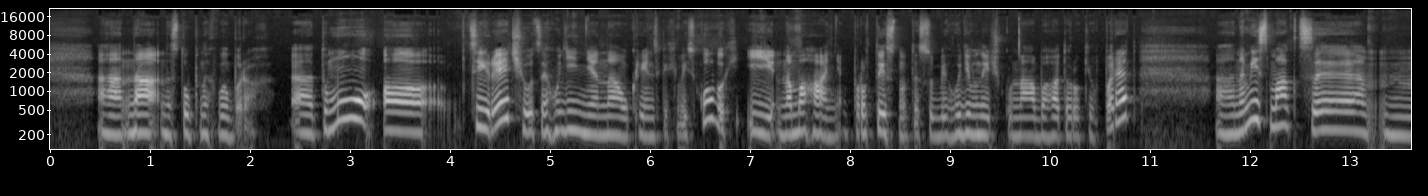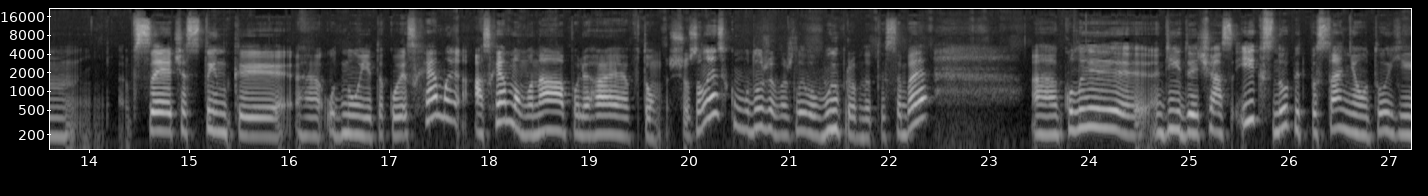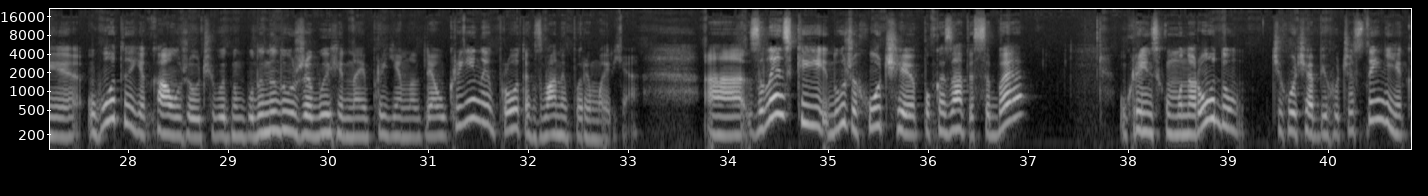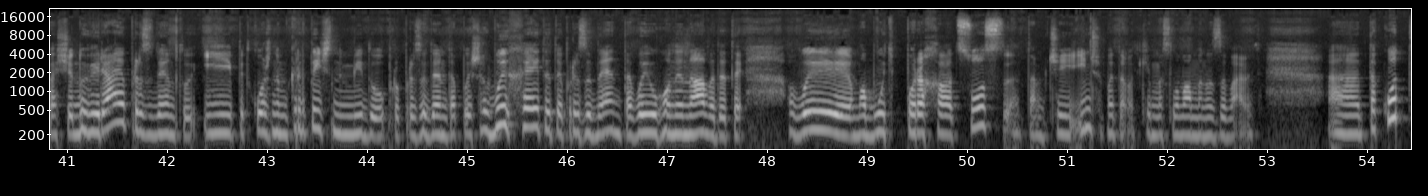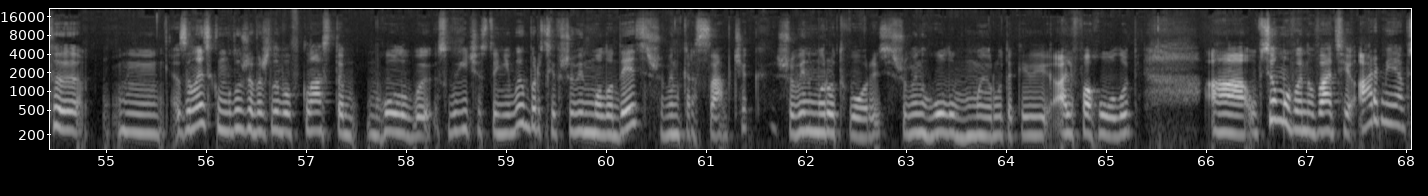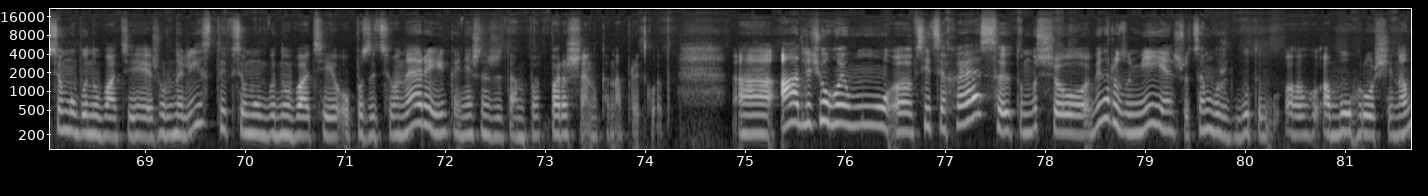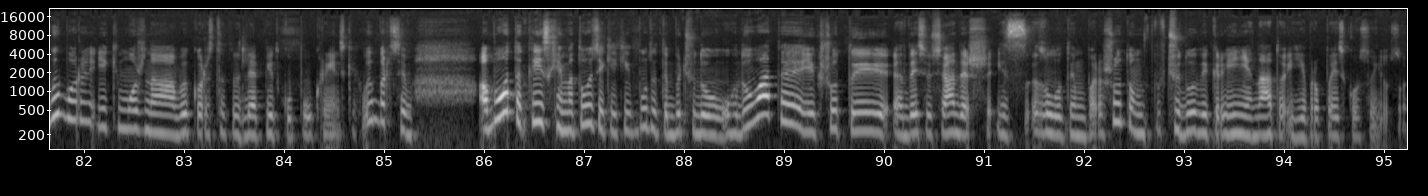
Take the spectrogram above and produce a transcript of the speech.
на наступних виборах. Е, Тому а, ці речі, оце гоніння на українських військових і намагання протиснути собі годівничку на багато років вперед, на мій смак, це все частинки е, одної такої схеми. А схема вона полягає в тому, що Зеленському дуже важливо виправдати себе, е, коли дійде час X до підписання отої угоди, яка вже очевидно буде не дуже вигідна і приємна для України про так зване перемир'я. Зеленський дуже хоче показати себе українському народу чи хоча б його частині, яка ще довіряє президенту, і під кожним критичним відео про президента пише: Ви хейтите президента, ви його ненавидите, ви, мабуть, порахат сос там чи іншими такими словами називають. Е, Так от е, Зеленському дуже важливо вкласти в голови своїй частині виборців, що він молодець, що він красавчик, що він миротворець, що він голуб миру, такий альфа-голубь. А у всьому винуваті армія, всьому винуваті журналісти, всьому винуваті опозиціонери і, звісно ж, там Порошенка, наприклад. А для чого йому е, всі ці ХС? Тому що він розуміє, що це можуть бути е, або гроші на вибори, які можна використати для підкупу українських виборців, або такий схематозик, який буде тебе чудово годувати, якщо ти е, десь осядеш із золотим парашутом в чудовій країні НАТО і Європейського Союзу.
